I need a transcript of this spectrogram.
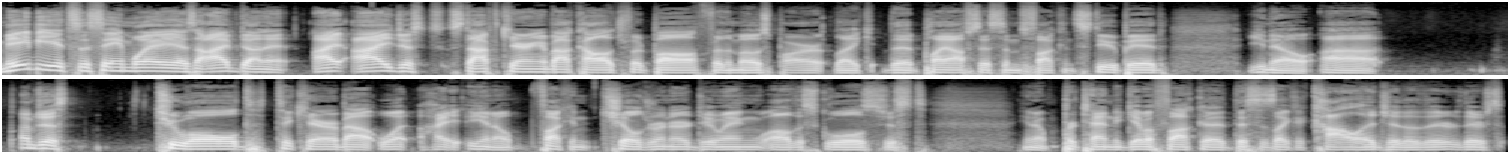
maybe it's the same way as I've done it. I I just stopped caring about college football for the most part. Like the playoff system's fucking stupid. You know, uh, I'm just too old to care about what high, you know fucking children are doing while the schools just you know pretend to give a fuck. Uh, this is like a college. uh, There, there's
